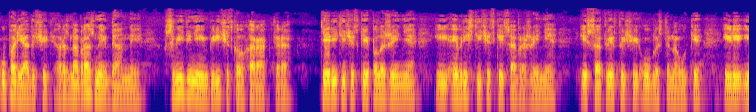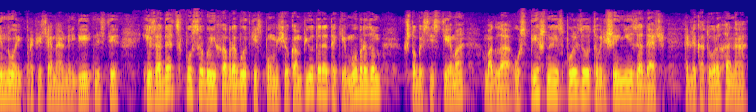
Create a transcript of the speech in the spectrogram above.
упорядочить разнообразные данные, сведения эмпирического характера, теоретические положения и эвристические соображения – из соответствующей области науки или иной профессиональной деятельности и задать способы их обработки с помощью компьютера таким образом, чтобы система могла успешно использоваться в решении задач, для которых она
